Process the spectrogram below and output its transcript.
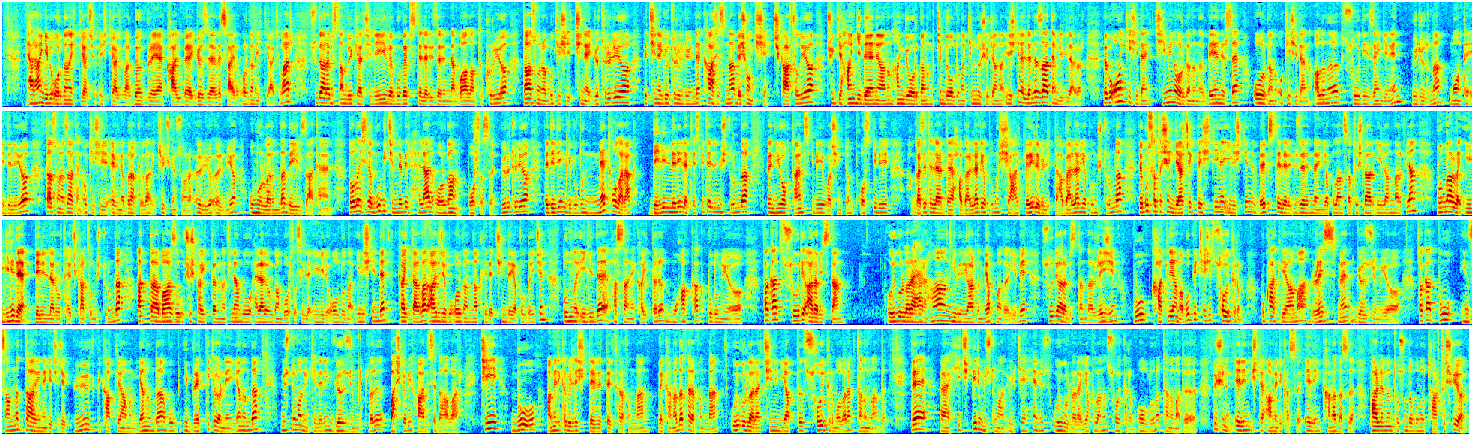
herhangi bir organa ihtiyaç ihtiyacı var. Böbreğe, kalbe, göze vesaire organa ihtiyacı var. Suudi Arabistan Büyükelçiliği ve bu web siteleri üzerinden bağlantı kuruyor. Daha sonra bu kişi Çin'e götürülüyor ve Çin'e götürüldüğünde karşısına 5-10 kişi çıkartılıyor. Çünkü hangi DNA'nın hangi organın kimde olduğuna, kimin uçacağına ilişkin ellerinde zaten bilgiler var. Ve bu 10 kişiden kimin organını beğenirse o organı o kişiden alınıp Suudi zenginin vücuduna monte ediliyor. Daha sonra zaten o kişiyi evine bırakıyorlar. 2-3 gün sonra ölüyor, ölmüyor. Umurlarında değil zaten. Dolayısıyla bu biçimde bir helal organ borsası yürütülüyor ve dediğim gibi bu net olarak delilleriyle tespit edilmiş durumda ve New York Times gibi, Washington Post gibi gazetelerde haberler yapılmış, şahitleriyle birlikte haberler yapılmış durumda ve bu satışın gerçekleştiğine ilişkin web siteleri üzerinden yapılan satışlar, ilanlar filan Bunlarla ilgili de deliller ortaya çıkartılmış durumda. Hatta bazı uçuş kayıtlarının filan bu helal organ borsası ile ilgili olduğuna ilişkinde kayıtlar var. Ayrıca bu organ nakli de Çin'de yapıldığı için bununla ilgili de hastane kayıtları muhakkak bulunuyor. Fakat Suudi Arabistan Uygurlara herhangi bir yardım yapmadığı gibi Suudi Arabistan'da rejim bu katliama, bu bir çeşit soykırım. Bu katliama resmen göz yumuyor. Fakat bu insanlık tarihine geçecek büyük bir katliamın yanında, bu ibretlik örneğin yanında Müslüman ülkelerin göz yumdukları başka bir hadise daha var. Ki bu Amerika Birleşik Devletleri tarafından ve Kanada tarafından Uygurlara Çin'in yaptığı soykırım olarak tanımlandı. Ve e, hiçbir Müslüman ülke henüz Uygurlara yapılanın soykırım olduğunu tanımadı. Düşünün elin işte Amerika'sı, elin Kanada'sı parlamentosunda bunu tartışıyor.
